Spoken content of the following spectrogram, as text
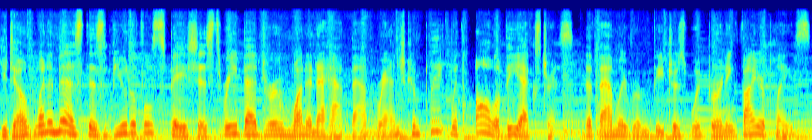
You don't want to miss this beautiful, spacious three bedroom, one and a half bath ranch complete with all of the extras. The family room features wood burning fireplace.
